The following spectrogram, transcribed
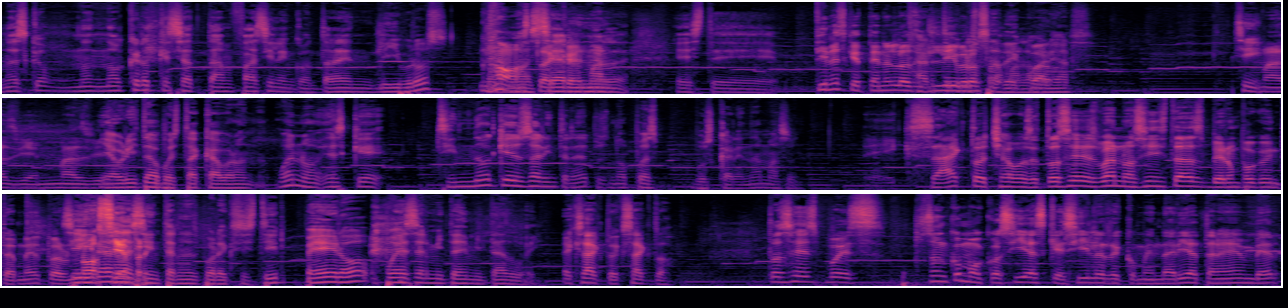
no es que no, no creo que sea tan fácil encontrar en libros No, hacer cañón. mal, este Tienes que tener los libros adecuados. Sí. Más bien, más bien. Y ahorita pues está cabrón. Bueno, es que si no quieres usar internet, pues no puedes buscar en Amazon. Exacto, chavos. Entonces, bueno, sí necesitas ver un poco de internet, pero sí, no siempre. internet por existir, pero puede ser mitad y mitad, güey. Exacto, exacto. Entonces, pues, son como cosillas que sí les recomendaría también ver.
